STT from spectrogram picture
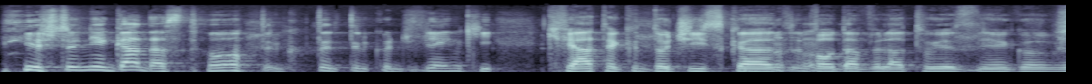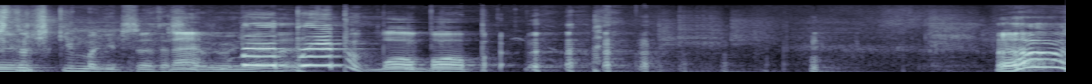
Jeszcze nie gada z tobą, tylko, ty- tylko dźwięki. Kwiatek dociska, woda wylatuje z niego. wiesz. Sztuczki magiczne też bo. No,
